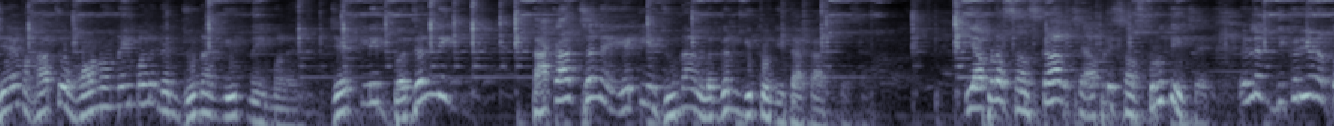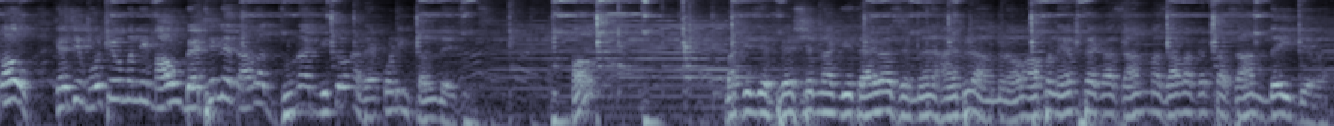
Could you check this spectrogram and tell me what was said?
જેમ સાચું હોનું નહીં મળે ને એમ જૂના ગીત નહીં મળે. જેટલી ભજનની તાકાત છે ને, એટલી જૂના લગ્ન ગીતોની તાકાત છે એ આપણા સંસ્કાર છે આપણી સંસ્કૃતિ છે. એટલે દીકરીઓને કહું કે હજી મોટી ઉંમરની માવું બેઠીને તારા જૂના ગીતોના રેકોર્ડિંગ કરી લેજો. હા? બાકી જે ફેશનના ગીત આવ્યા છે મેં સાંભળ્યા હમણાં. આપણને એમ થાય કે આ ઝાનમાં જવા કરતાં ઝાન દઈ દેવાય.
